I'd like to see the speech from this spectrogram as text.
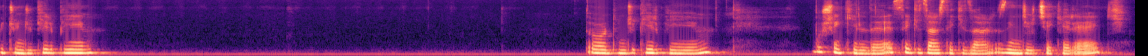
Üçüncü kirpiğim. Dördüncü kirpiğim. Bu şekilde 8'er 8'er zincir çekerek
